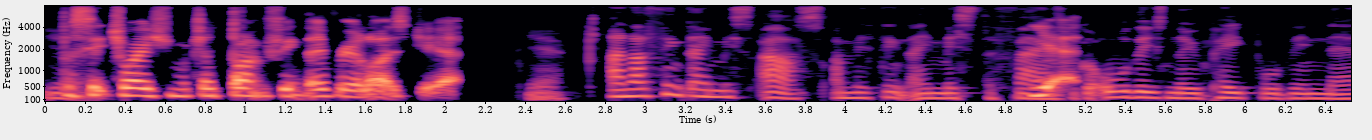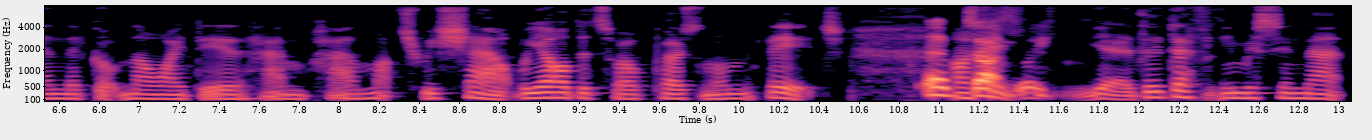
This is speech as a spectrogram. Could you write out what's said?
yeah. the situation, which I don't think they've realised yet. Yeah, and I think they miss us. I mean, I think they miss the fans. Yeah. We've got all these new people in there, and they've got no idea how how much we shout. We are the twelfth person on the pitch. I think, Exactly. yeah, they're definitely missing that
